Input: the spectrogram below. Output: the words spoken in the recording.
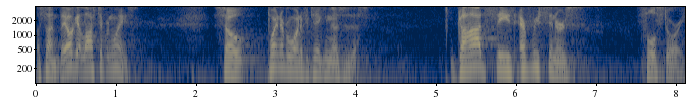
a son. They all get lost different ways. So, point number one, if you're taking those, is this God sees every sinner's full story.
